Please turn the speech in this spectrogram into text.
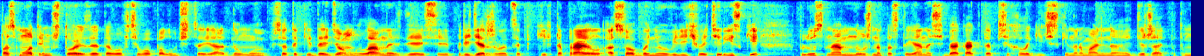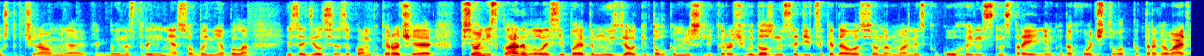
Посмотрим, что из этого всего получится. Я думаю, все-таки дойдем. Главное здесь придерживаться каких-то правил, особо не увеличивать риски. Плюс нам нужно постоянно себя как-то психологически нормально держать, потому что вчера у меня как бы и настроения особо не было, и садился языком, короче, все не складывалось, и поэтому и сделки толком не шли. Короче, вы должны садиться, когда у вас все нормально с кукухой, с настроением, когда хочется вот поторговать,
